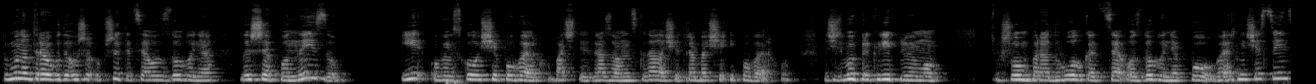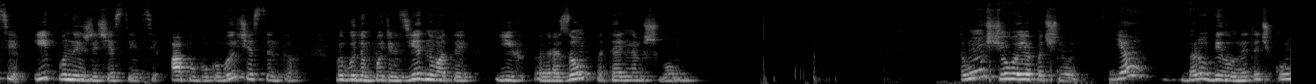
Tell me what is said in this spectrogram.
Тому нам треба буде обшити це оздоблення лише по низу і обов'язково ще поверху. Бачите, я зразу вам не сказала, що треба ще і поверху. Значить, ми прикріплюємо швом перед голка це оздоблення по верхній частинці і по нижній частинці, а по бокових частинках ми будемо потім з'єднувати їх разом петельним швом. Тому з чого я почну? Я беру білу ниточку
